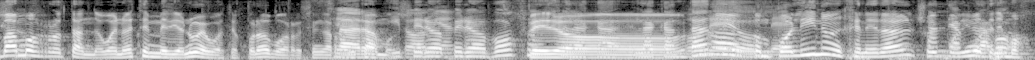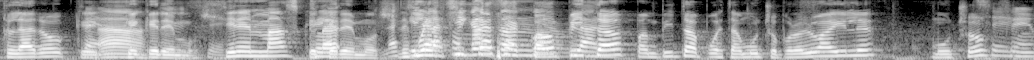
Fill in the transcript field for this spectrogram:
vamos, rotando. Bueno, este es medio nuevo, este jurado, porque recién Claro. arrancamos. Y pero, pero vos sos Pero la, ca- la cantante no, o con Polino en general, yo y Polino tenemos claro que, Ah. que queremos. Tienen más ¿Qué claro. queremos? Después Y las chicas. Pampita, Pampita apuesta mucho por el baile, mucho. Sí.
